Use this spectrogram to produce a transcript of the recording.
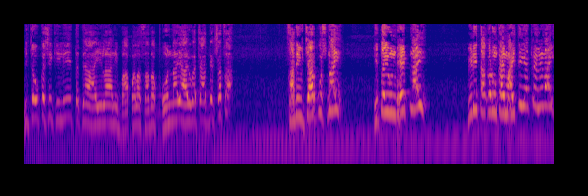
मी चौकशी केली तर त्या आईला आणि बापाला साधा फोन नाही आयोगाच्या अध्यक्षाचा. साधी विचारपूस नाही. इथं येऊन भेट नाही. पीडिताकडून काही माहिती घेतलेली नाही.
